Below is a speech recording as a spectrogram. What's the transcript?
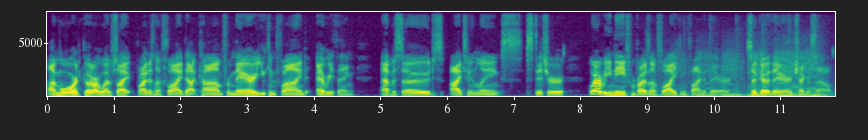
I'm Ward. Go to our website, fridaysonthefly.com. From there, you can find everything episodes, iTunes links, Stitcher, whatever you need from Fridays on the Fly, you can find it there. So go there, check us out.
